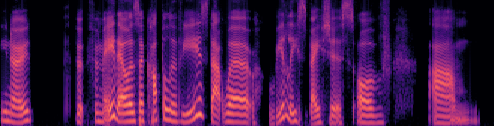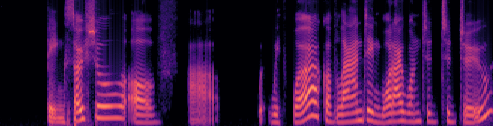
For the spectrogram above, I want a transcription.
you know for, for me there was a couple of years that were really spacious of um being social of uh w- with work of landing what I wanted to do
